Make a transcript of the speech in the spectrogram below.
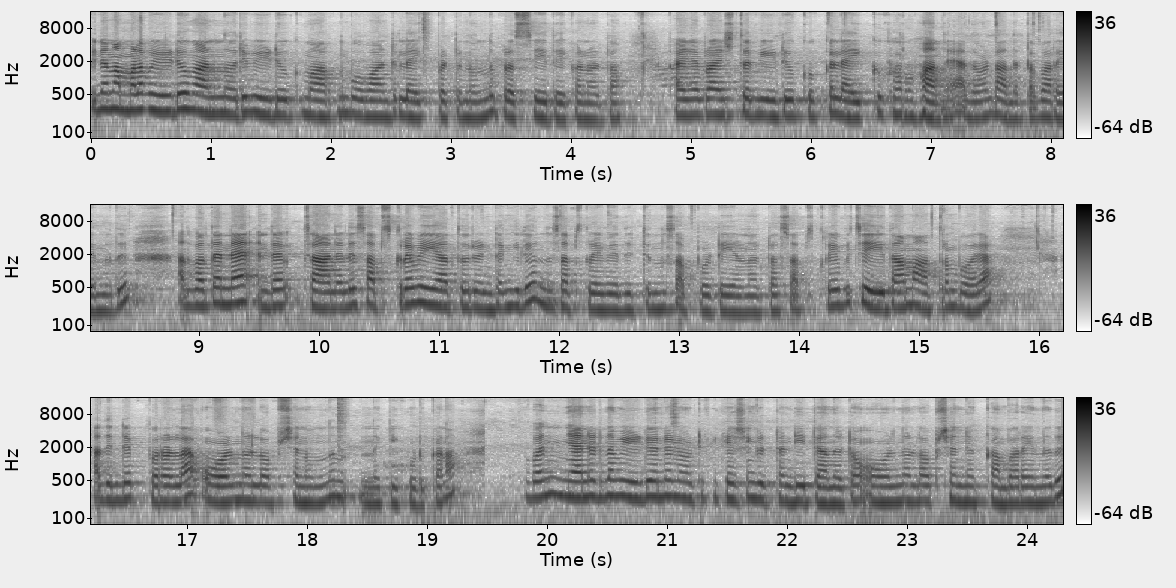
പിന്നെ നമ്മളെ വീഡിയോ കാണുന്ന ഒരു വീഡിയോക്ക് മറന്നു പോവാണ്ട് ലൈക്ക് ബട്ടൺ ഒന്ന് പ്രസ് ചെയ്തേക്കണം കേട്ടോ. കഴിഞ്ഞ പ്രാവശ്യത്തെ വീഡിയോക്കൊക്കെ ലൈക്ക് കുറവാണ്. അതുകൊണ്ടാണ് കേട്ടോ പറയുന്നത്. അതുപോലെ തന്നെ എന്റെ ചാനൽ സബ്സ്ക്രൈബ് ചെയ്യാത്തവരുണ്ടെങ്കിൽ ഒന്ന് സബ്സ്ക്രൈബ് ചെയ്തിട്ട് ഒന്ന് സപ്പോർട്ട് ചെയ്യണം കേട്ടോ. സബ്സ്ക്രൈബ് ചെയ്താൽ മാത്രം പോരാ. അതിന്റെ ഇപ്പുറമുള്ള ഓൾ എന്നുള്ള ഓപ്ഷൻ ഒന്ന് നെക്കി കൊടുക്കണം. അപ്പം ഞാനിടുന്ന വീഡിയോന്റെ നോട്ടിഫിക്കേഷൻ കിട്ടേണ്ടിയിട്ടാണ് കേട്ടോ ഓൾ എന്നുള്ള ഓപ്ഷൻ നിൽക്കാൻ പറയുന്നത്.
